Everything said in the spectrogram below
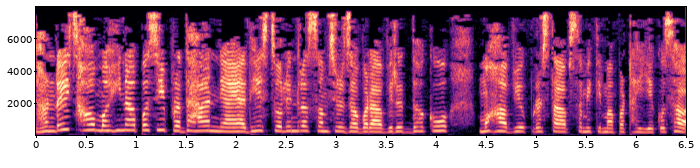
झण्डै छ महिनापछि प्रधान न्यायाधीश चोलेन्द्र शमशेर जबरा विरूद्धको महाभियोग प्रस्ताव समितिमा पठाइएको छ।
